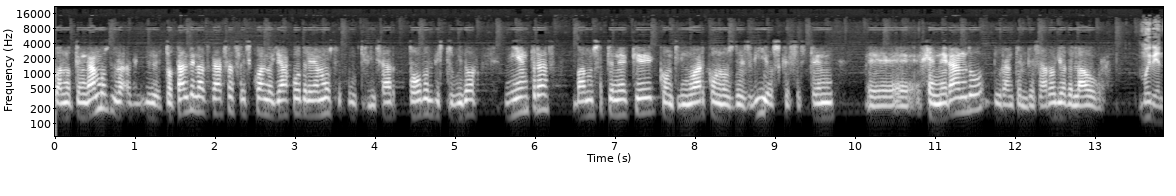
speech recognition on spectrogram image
cuando tengamos el total de las gasas es cuando ya podremos utilizar todo el distribuidor. Mientras vamos a tener que continuar con los desvíos que se estén eh, generando durante el desarrollo de la obra. Muy bien.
